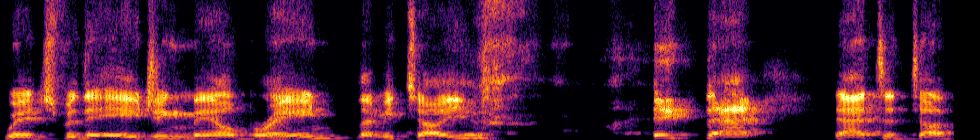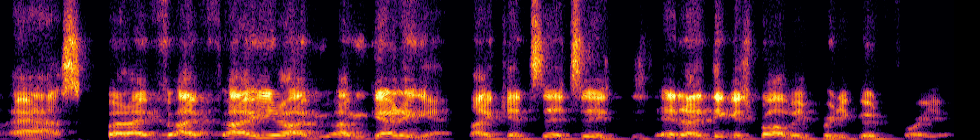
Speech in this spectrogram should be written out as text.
which for the aging male brain, let me tell you, that that's a tough ask. But I've, I've I, you know, I'm, I'm getting it. Like it's, it's, it's, and I think it's probably pretty good for you.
